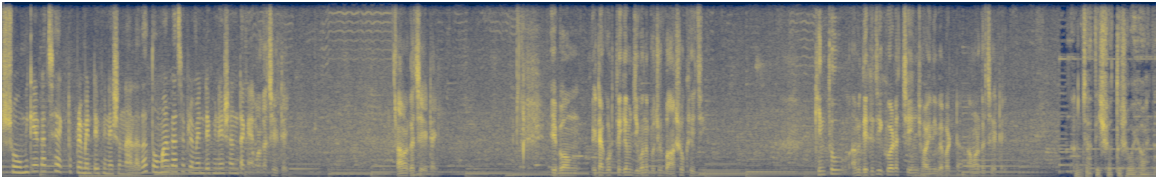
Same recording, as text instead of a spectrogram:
সৌমিকের কাছে একটা প্রেমের ডেফিনেশন আলাদা। তোমার কাছে প্রেমের ডেফিনেশনটা কেন আমার কাছে এটাই। আমার কাছে এটাই। এবং এটা করতে গিয়ে আমি জীবনে প্রচুর বাঁশও খেয়েছি। কিন্তু আমি দেখেছি খুব একটা চেঞ্জ হয়নি ব্যাপারটা। আমার কাছে এটাই। কারণ জাতির সত্য সবাই হয় না।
